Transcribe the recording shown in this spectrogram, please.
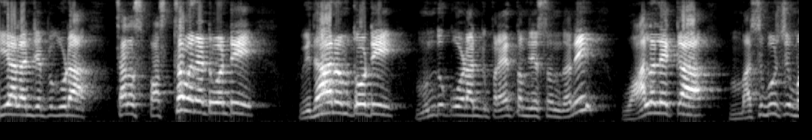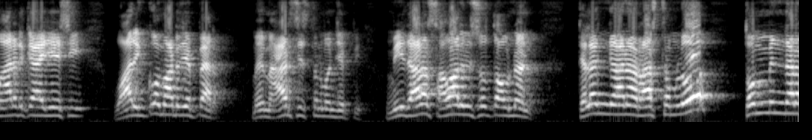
ఇవ్వాలని చెప్పి కూడా చాలా స్పష్టమైనటువంటి విధానంతో ముందుకోవడానికి ప్రయత్నం చేస్తుందని వాళ్ళ లెక్క మసిబూసి మారడికాయ చేసి వారు ఇంకో మాట చెప్పారు. మేము యాడ్స్ ఇస్తున్నామని చెప్పి. మీ ద్వారా సవాల్ విసురుతూ ఉన్నాను. తెలంగాణ రాష్ట్రంలో తొమ్మిదిన్నర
